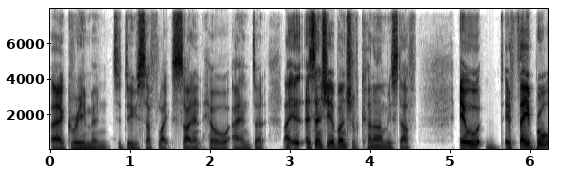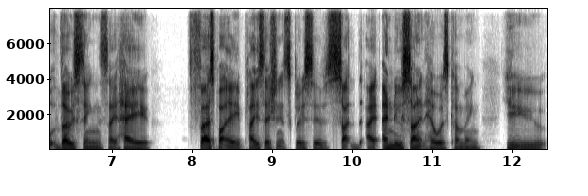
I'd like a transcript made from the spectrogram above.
agreement to do stuff like Silent Hill and uh, like essentially a bunch of Konami stuff, it will, if they brought those things like, hey, first party PlayStation exclusives, Si- a, new Silent Hill is coming. You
